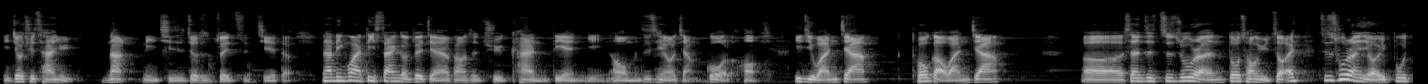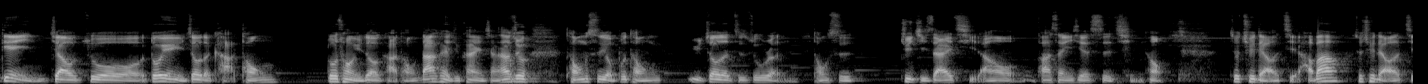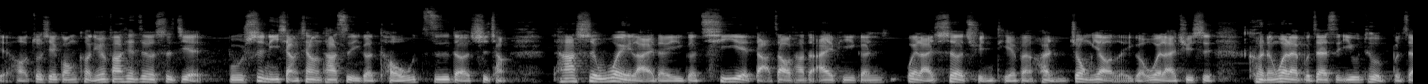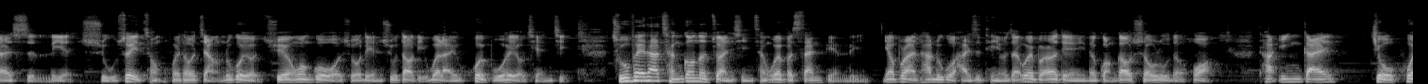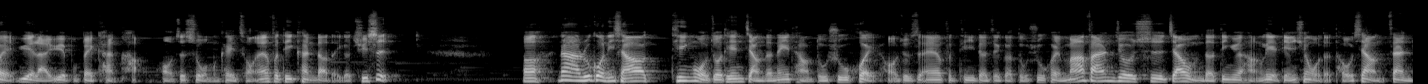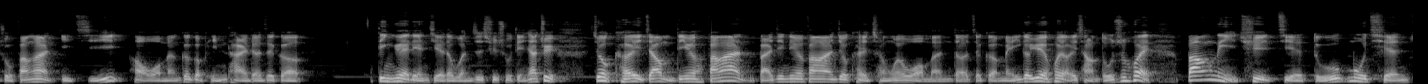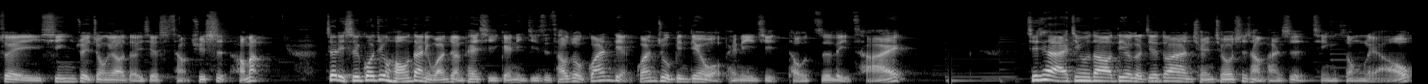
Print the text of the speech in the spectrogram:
你就去参与。那你其实就是最直接的。那另外第三个最简单的方式去看电影，然后我们之前有讲过了哈，一级玩家、脱稿玩家，呃，甚至蜘蛛人多重宇宙。哎，蜘蛛人有一部电影叫做多元宇宙的卡通，多重宇宙的卡通，大家可以去看一下。它就同时有不同宇宙的蜘蛛人同时聚集在一起，然后发生一些事情，哈，就去了解，好不好？就去了解，哈，做些功课，你会发现这个世界。不是你想象它是一个投资的市场，它是未来的一个企业打造它的 IP 跟未来社群铁粉很重要的一个未来趋势。可能未来不再是 YouTube，不再是脸书。所以从回头讲，如果有学员问过我说，脸书到底未来会不会有前景？除非它成功的转型成 Web 三点零，要不然它如果还是停留在 Web 二点零的广告收入的话，它应该就会越来越不被看好。哦，这是我们可以从 NFT 看到的一个趋势。呃，那如果你想要听我昨天讲的那一场读书会，哦，就是 NFT 的这个读书会，麻烦就是加我们的订阅行列，点选我的头像、赞助方案，以及哦我们各个平台的这个订阅连接的文字叙述，点下去就可以加我们订阅方案，白金订阅方案就可以成为我们的这个每一个月会有一场读书会，帮你去解读目前最新最重要的一些市场趋势，好吗？这里是郭俊宏，带你玩转配息，给你及时操作观点，关注并订阅我，陪你一起投资理财。接下来进入到第二个阶段，全球市场盘势轻松聊。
